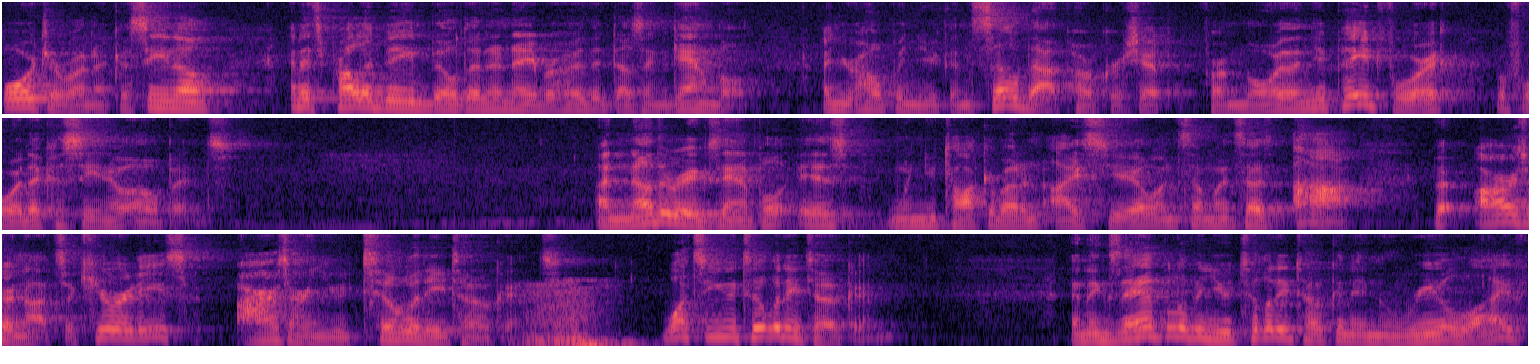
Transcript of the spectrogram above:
or to run a casino, and it's probably being built in a neighborhood that doesn't gamble. And you're hoping you can sell that poker chip for more than you paid for it before the casino opens. Another example is when you talk about an ICO and someone says, ah, but ours are not securities, ours are utility tokens. What's a utility token? An example of a utility token in real life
